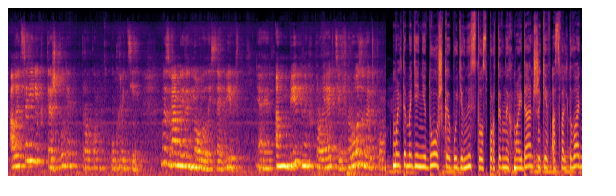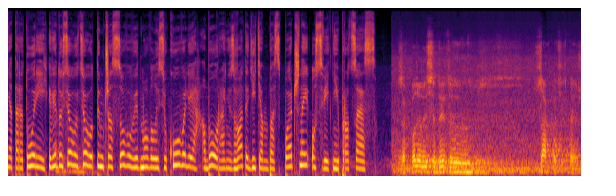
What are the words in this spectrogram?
але цей рік теж буде роком укриттів. Ми з вами відмовилися від е, амбітних проєктів розвитку. Мультимедійні дошки, будівництво спортивних майданчиків, асфальтування територій. Від усього цього тимчасово відмовились у Ковелі, аби організувати дітям безпечний освітній процес. Заходили сюди, в захваті, кажу.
